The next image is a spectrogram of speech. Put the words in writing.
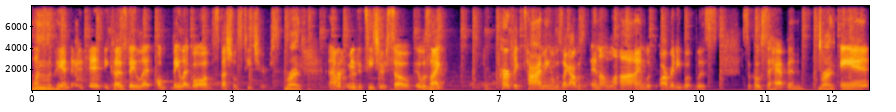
once mm. the pandemic hit because they let they let go all the specials teachers. Right. And I was a music teacher, so it was mm. like perfect timing. It was like I was in a line with already what was supposed to happen. Right. And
